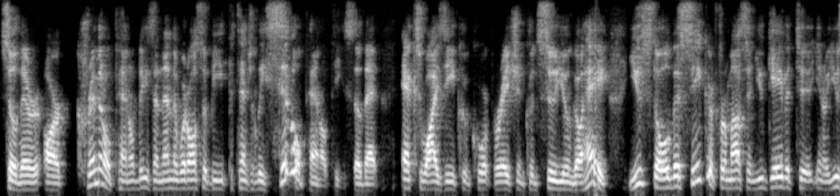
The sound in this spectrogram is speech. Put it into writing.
so there are criminal penalties and then there would also be potentially civil penalties so that xyz corporation could sue you and go hey you stole this secret from us and you gave it to you know you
